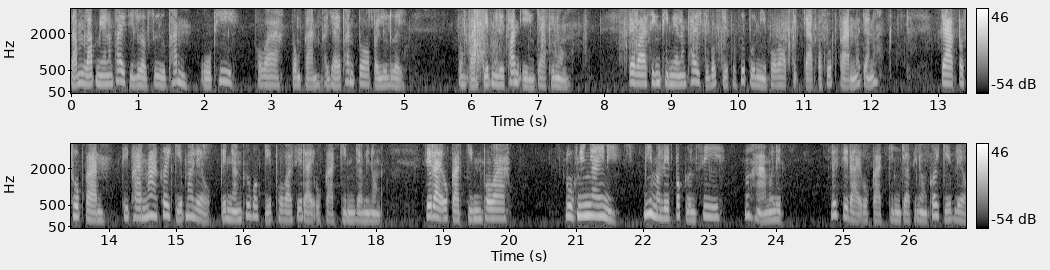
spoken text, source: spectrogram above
สำหรับแม่ลำไผ่สิเลือกซื้อพันธุ์โอพี่เพราะว่าต้องการขยายพันธุ์ต่อไปเรื่อยๆต้องการเก็บเมล็ดพันธุ์เองจ้ะพี่น้อง แต่ว่าสิ่งที่แม่ลำไผ่สิบ่เก็บก็คือตัวนี้เพราะว่าติดจากประสบการณ์เนาะจ้ะเนาะจากประสบการณ์ที่ผ่านมาเคยเก็บมาแล้ว เป็นหยังคือบ่เก็บเพราะว่าเสียดายโอกาสกินจ้าพี่น้อง เสียดายโอกาสกิน เพราะว่า ลูกใหญ่ๆนี่ มีเมล็ดบ่เกินซี่เมื่อหาเมล็ด เลยเสียดายโอกาสกินจ้าพี่น้องเคยเก็บแล้ว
